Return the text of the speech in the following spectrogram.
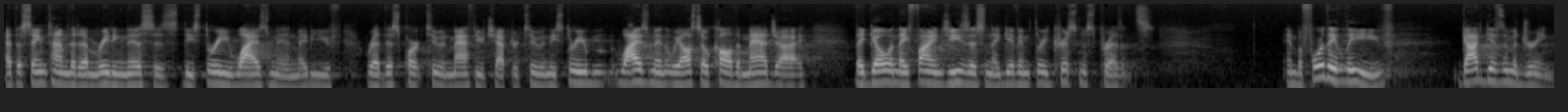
at the same time that I'm reading this is these three wise men. Maybe you've read this part too in Matthew chapter 2. And these three wise men that we also call the Magi they go and they find Jesus and they give him three Christmas presents. And before they leave, God gives them a dream.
